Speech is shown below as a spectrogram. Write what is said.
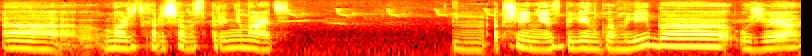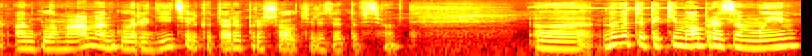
э, может хорошо воспринимать общение с билингвом, либо уже англомама, англородитель, который прошел через это все. Э, ну вот и таким образом мы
